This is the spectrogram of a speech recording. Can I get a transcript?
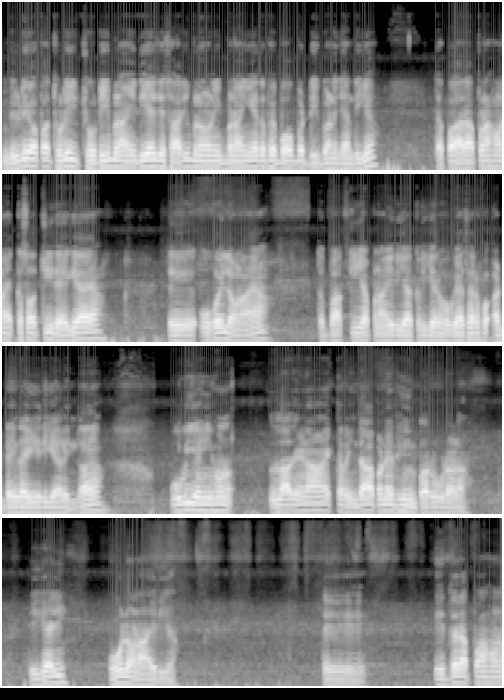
ਵੀਡੀਓ ਆਪਾਂ ਥੋੜੀ ਛੋਟੀ ਬਣਾਈ ਦੀ ਹੈ, ਜੇ ਸਾਰੀ ਬਣਾਉਣੀ ਬਣਾਈ ਹੈ ਤਾਂ ਫਿਰ ਬਹੁਤ ਵੱਡੀ ਬਣ ਜਾਂਦੀ ਆ। ਤਾਂ ਭਾਰ ਆਪਣਾ ਹੁਣ ਇੱਕ ਸੌਚ ਹੀ ਰਹਿ ਗਿਆ ਆ ਤੇ ਉਹੋ ਹੀ ਲਾਉਣਾ ਆ। ਤੇ ਬਾਕੀ ਆਪਣਾ ਏਰੀਆ ਕਲੀਅਰ ਹੋ ਗਿਆ, ਸਿਰਫ ਅੱਡੇ ਦਾ ਹੀ ਏਰੀਆ ਰਹਿੰਦਾ ਆ। ਉਹ ਵੀ ਅਸੀਂ ਹੁਣ ਲਾ ਦੇਣਾ, ਇੱਕ ਰਹਿੰਦਾ ਆਪਣੇ ਰਹੀਮਪੁਰ ਰੋਡ ਵਾਲਾ। ਠੀਕ ਹੈ ਜੀ, ਉਹ ਲਾਉਣਾ ਏਰੀਆ ਤੇ ਇੱਧਰ ਆਪਾਂ ਹੁਣ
